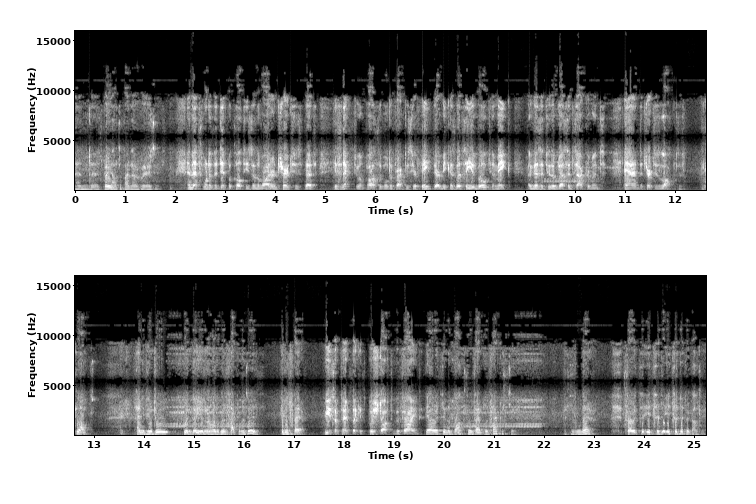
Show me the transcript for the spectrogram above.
And uh, it's very hard to find out where it is. And that's one of the difficulties in the modern church is that it's next to impossible to practice your faith there because let's say you go to make a visit to the Blessed Sacrament and the church is locked. It's locked. And if you do there, you don't know where the Blessed Sacrament is. It's there. You sometimes like it's pushed off to the side. Yeah, it's in a box inside the sacristy. It isn't there. So it's a, it's a, it's a difficulty.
